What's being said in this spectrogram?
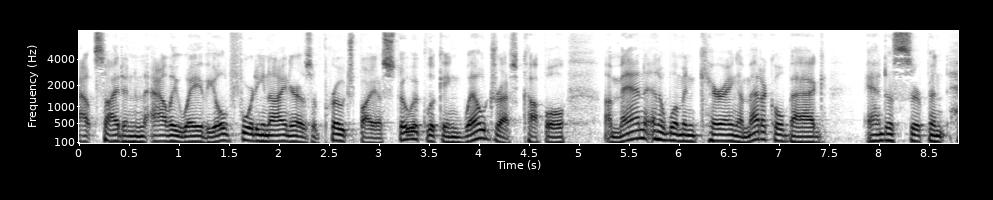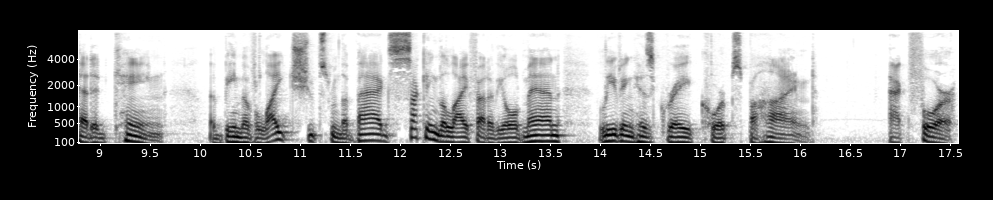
Outside in an alleyway, the old 49er is approached by a stoic looking, well dressed couple, a man and a woman carrying a medical bag and a serpent headed cane. A beam of light shoots from the bag, sucking the life out of the old man, leaving his gray corpse behind. Act 4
